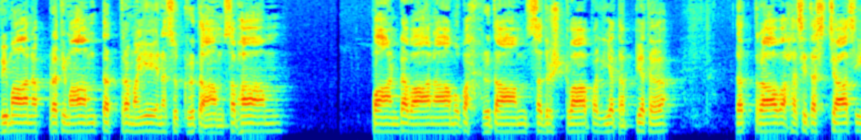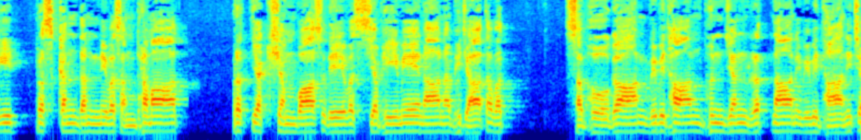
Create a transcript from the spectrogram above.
विमानप्रतिमाम् तत्र मयेन सुकृताम् सभाम्। पाण्डवानामुपहृताम् स दृष्ट्वा पर्यतप्यत। तत्रावहसितश्चासीत् प्रस्कन्दन्निव सम्भ्रमात्। प्रत्यक्षम् वासुदेवस्य भीमेनानभिजातवत्। स भोगान् विविधान् भुञ्जन् रत्नानि विविधानि च।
